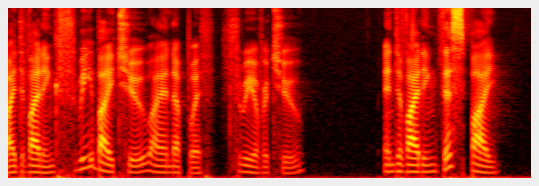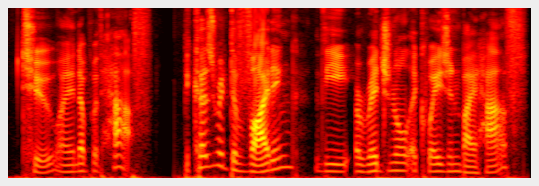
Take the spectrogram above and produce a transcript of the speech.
By dividing 3 by 2, I end up with 3 over 2. And dividing this by 2, I end up with half. Because we're dividing the original equation by half,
